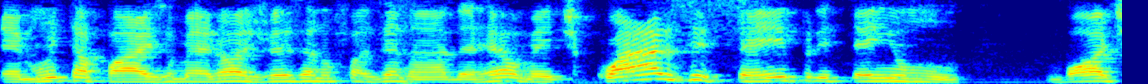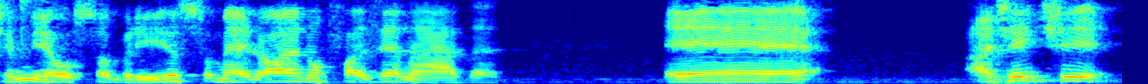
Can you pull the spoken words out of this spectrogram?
é muita paz. O melhor, às vezes, é não fazer nada. Realmente, quase sempre tem um bode meu sobre isso. O melhor é não fazer nada. É, a gente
